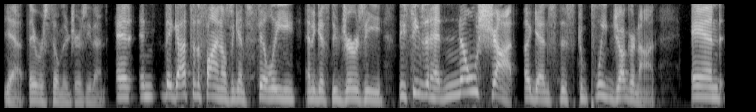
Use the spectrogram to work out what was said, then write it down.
Yeah, they were still New Jersey then. And and they got to the finals against Philly and against New Jersey. These teams that had no shot against this complete juggernaut. And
